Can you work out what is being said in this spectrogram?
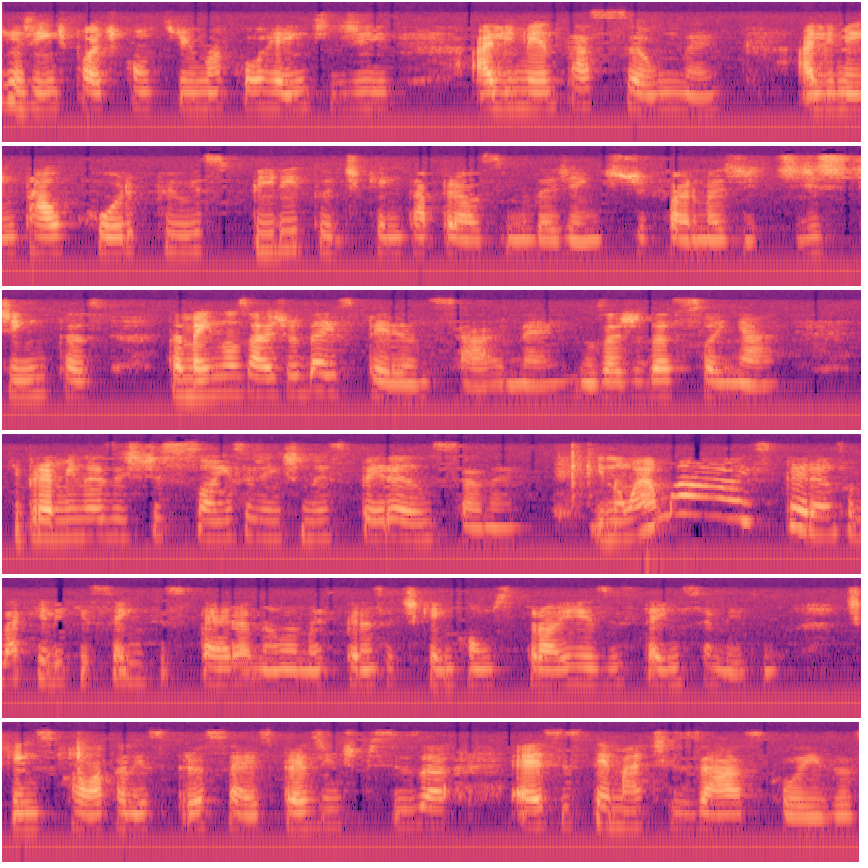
E a gente pode construir uma corrente de alimentação, né? Alimentar o corpo e o espírito de quem está próximo da gente de formas distintas também nos ajuda a esperançar, né? Nos ajuda a sonhar. Que para mim não existe sonho se a gente não esperança, né? E não é uma esperança daquele que sempre espera, não, é uma esperança de quem constrói resistência mesmo, de quem se coloca nesse processo. Para a gente precisa é, sistematizar as coisas,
